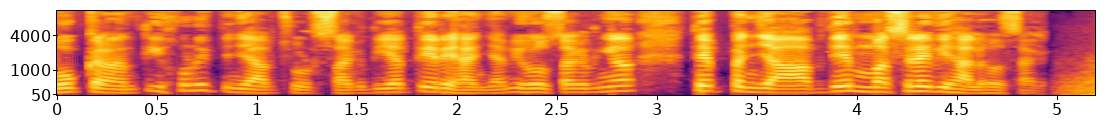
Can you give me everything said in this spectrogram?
ਉਹ ਕ੍ਰਾਂਤੀ ਹੁਣ ਵੀ ਪੰਜਾਬ 'ਚ ਉੱਠ ਸਕਦੀ ਆ ਤੇ ਰਿਹਾਈਆਂ ਵੀ ਹੋ ਸਕਦੀਆਂ ਤੇ ਪੰਜਾਬ ਦੇ ਮਸਲੇ ਵੀ ਹੱਲ ਹੋ ਸਕਦੇ।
